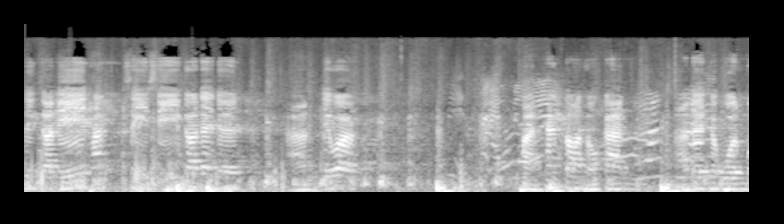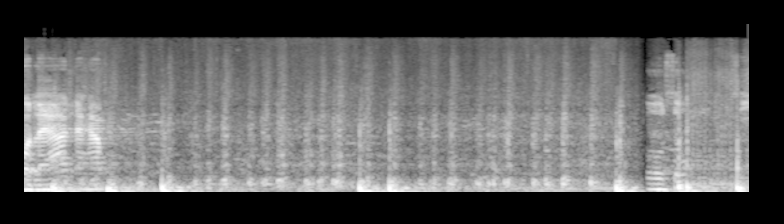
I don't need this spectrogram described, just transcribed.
ซึ่งตอนนี้ทั้งสีสีก็ได้เดินเรียกว่าผ่านขั้นตอนของการเดินขบวนหมดแล้วนะครับปูซุ้มสี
